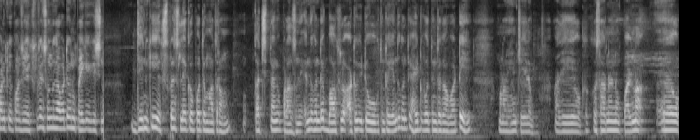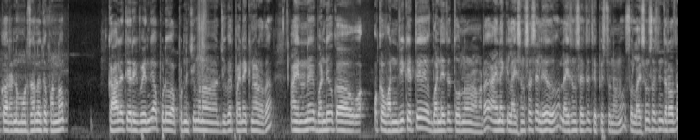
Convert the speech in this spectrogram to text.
వానికి కొంచెం ఎక్స్పీరియన్స్ ఉంది కాబట్టి మనం పైకి ఎక్కించిన. దీనికి ఎక్స్పీరియన్స్ లేకపోతే మాత్రం ఖచ్చితంగా పడాల్సింది. ఎందుకంటే బాక్స్లో అటు ఇటు ఊగుతుంటాయి. ఎందుకంటే హైట్ పోతుంది కాబట్టి మనం ఏం చేయలేం. అది ఒక్కొక్కసారి నేను పడినా ఒక రెండు మూడు సార్లు అయితే పడినా కాలు అయితే ఎరిగిపోయింది. అప్పుడు అప్పటి నుంచి మన జుబేర్ పైన ఎక్కినాడు కదా. ఆయననే బండి ఒక ఒక వన్ వీక్ అయితే బండి అయితే తోలినాను అనమాట ఆయనకి లైసెన్స్ అయితే లేదు. లైసెన్స్ అయితే తెప్పిస్తున్నాను. సో లైసెన్స్ వచ్చిన తర్వాత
